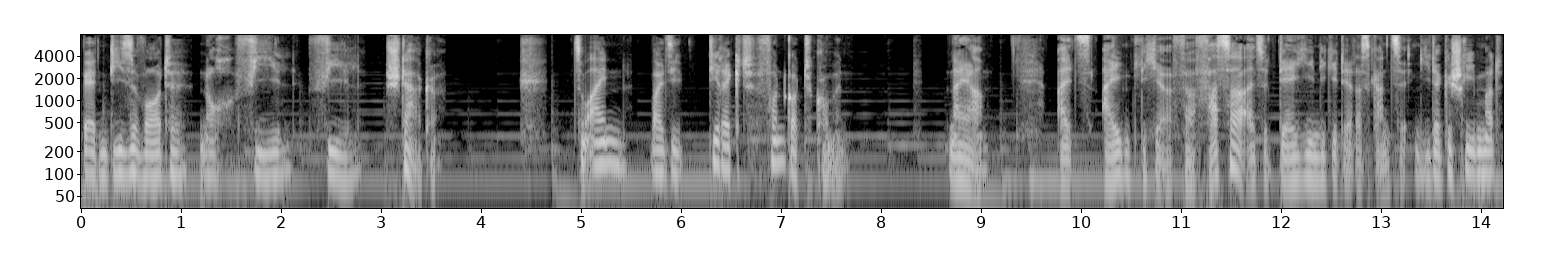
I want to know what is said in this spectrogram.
werden diese Worte noch viel, viel stärker. Zum einen, weil sie direkt von Gott kommen. Naja, als eigentlicher Verfasser, also derjenige, der das Ganze niedergeschrieben hat,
